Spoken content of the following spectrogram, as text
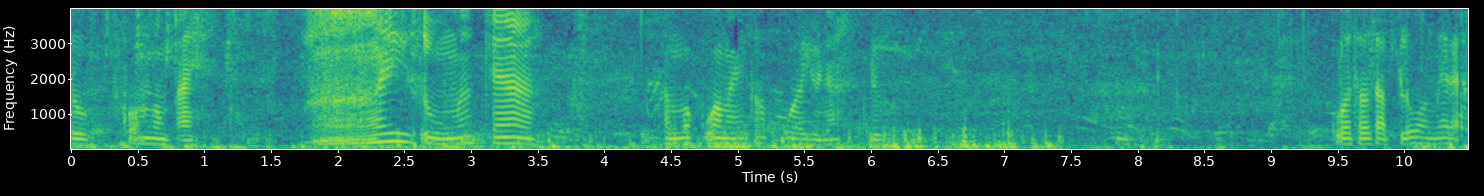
ดูก้มลงไปเฮ้ยสูงมากจ้าามว่ากลัวไหมก็กลัวอยู่นะดูกลัวโทรศัพท์ล่วงนี่แหละ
